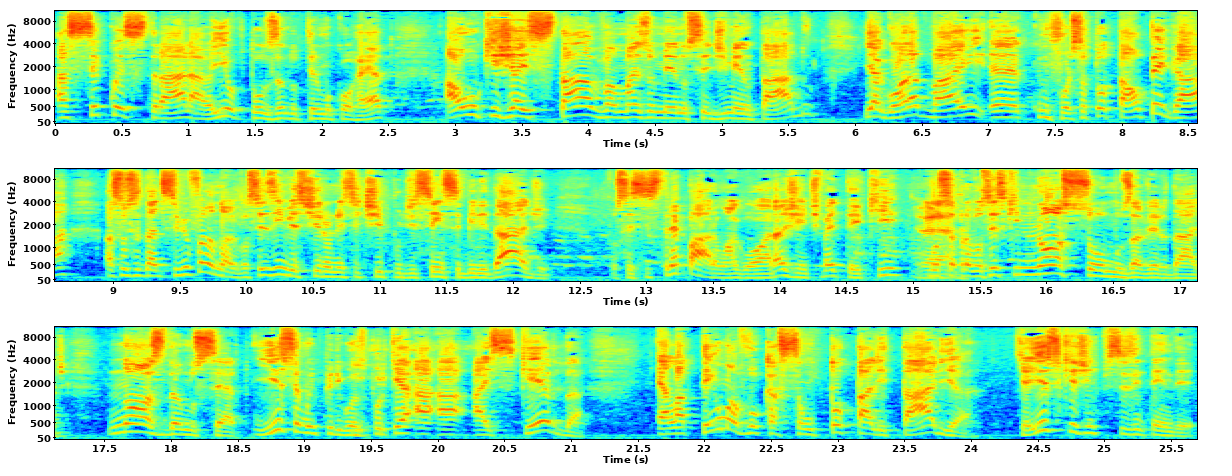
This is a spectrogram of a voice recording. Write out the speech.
a sequestrar, aí eu estou usando o termo correto, algo que já estava mais ou menos sedimentado e agora vai, é, com força total, pegar a sociedade civil falando: olha, vocês investiram nesse tipo de sensibilidade, vocês se estreparam, agora a gente vai ter que é. mostrar para vocês que nós somos a verdade nós damos certo. E isso é muito perigoso, porque a, a, a esquerda ela tem uma vocação totalitária, que é isso que a gente precisa entender.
